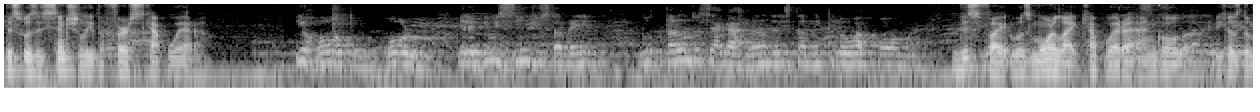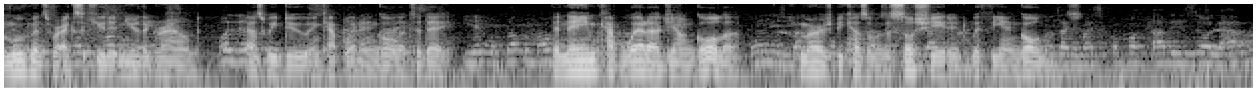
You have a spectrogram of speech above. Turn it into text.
This was essentially the first capoeira. E rodo, rolo. Ele viu os índios também lutando, se agarrando, eles também criou a forma. This fight was more like capoeira Angola because the movements were executed near the ground, as we do in Capoeira Angola today. O próprio movimento The name Capoeira de Angola emerged because it was associated with the Angolans. animais se comportavam, eles olhavam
